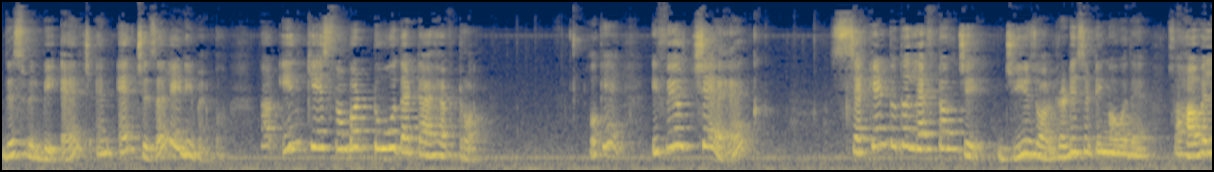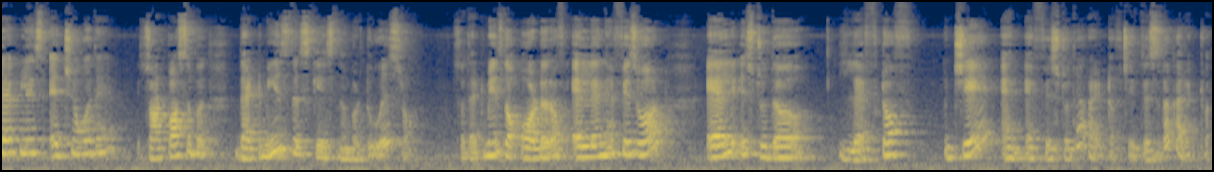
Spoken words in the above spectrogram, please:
this will be H and H is a lady member. Now in case number 2 that I have drawn. Okay, if you check, second to the left of J. G is already sitting over there. So how will I place H over there? It's not possible. That means this case number 2 is wrong. So that means the order of L and F is what? L is to the left of J and F is to the right of J. This is the correct one.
